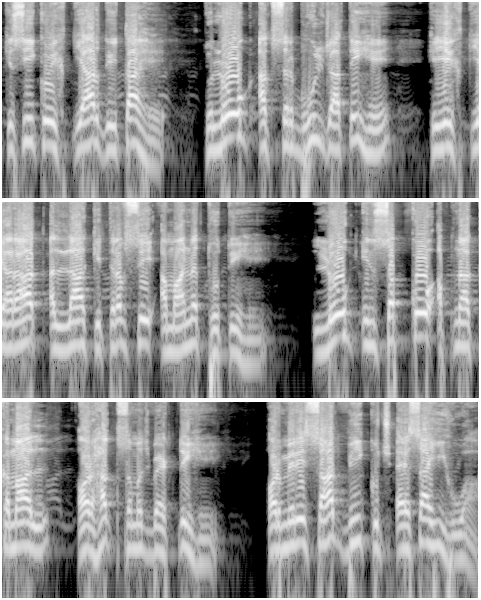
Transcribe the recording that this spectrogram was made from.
किसी को इख्तियार देता है तो लोग अक्सर भूल जाते हैं कि ये इख्तियारात अल्लाह की तरफ़ से अमानत होते हैं। लोग इन सबको अपना कमाल और हक समझ बैठते हैं। और मेरे साथ भी कुछ ऐसा ही हुआ।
